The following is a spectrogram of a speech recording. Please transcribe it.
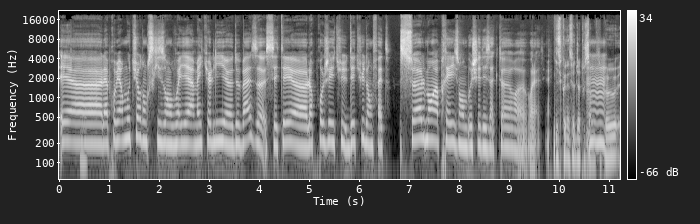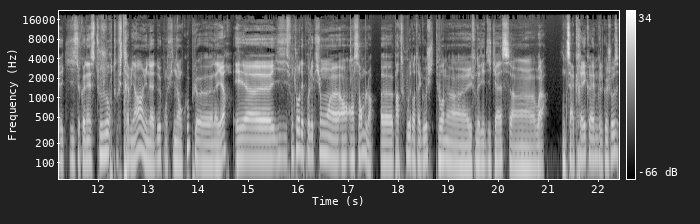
Et euh, la première mouture, donc ce qu'ils ont envoyé à Michael Lee euh, de base, c'était euh, leur projet étu- d'études en fait. Seulement après, ils ont embauché des acteurs, euh, voilà. Qui se connaissaient déjà tous un petit peu et qui se connaissent toujours tous très bien. En a deux fini en couple euh, d'ailleurs. Et euh, ils font toujours des projections en- ensemble, partout à droite à gauche. Ils tournent, ils font des dédicaces, voilà. Donc ça a créé quand même quelque chose.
